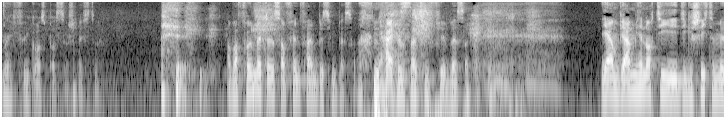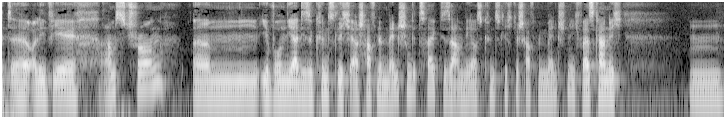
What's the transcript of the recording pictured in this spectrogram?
Ich finde Ghostbusters schlechter. Aber Fullmetal ist auf jeden Fall ein bisschen besser. Nein, das ist natürlich viel besser. Ja, und wir haben hier noch die, die Geschichte mit äh, Olivier Armstrong. Ähm, ihr wurden ja diese künstlich erschaffenen Menschen gezeigt, diese Armee aus künstlich geschaffenen Menschen. Ich weiß gar nicht, mh, hm,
